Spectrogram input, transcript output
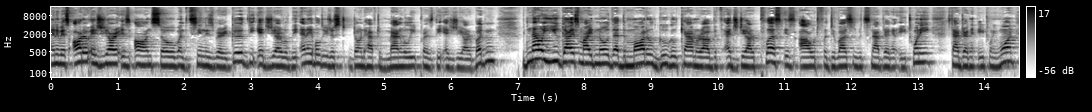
Anyways, auto HDR is on, so when the scene is very good, the HDR will be enabled. You just don't have to manually press the HDR button. But now you guys might know that the modded Google camera camera with HDR Plus is out for devices with Snapdragon 820, Snapdragon 821,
